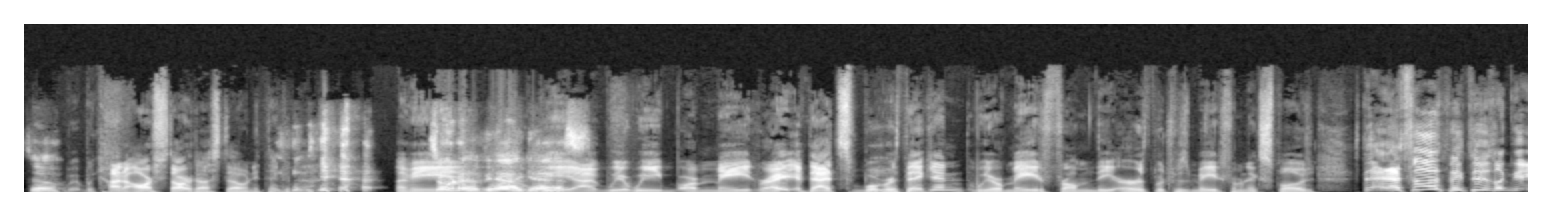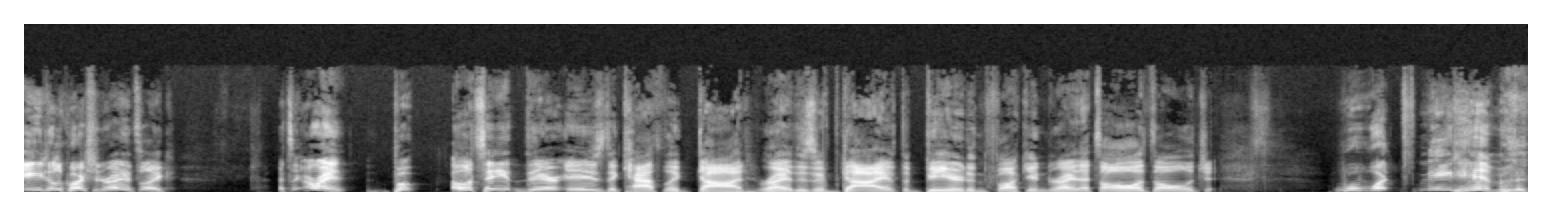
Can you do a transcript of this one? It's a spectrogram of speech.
so we, we kind of are stardust though when you think about it. yeah i mean sort of yeah i guess we, uh, we, we are made right if that's what we're thinking we are made from the earth which was made from an explosion that's the other thing too it's like the age old question right it's like it's like all right but uh, let's say there is the Catholic God, right? There's a guy with the beard and fucking right. That's all. It's all legit. Well, what made him?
